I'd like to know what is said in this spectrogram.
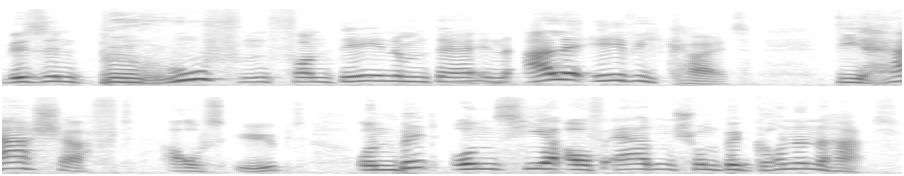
Wir sind berufen von dem, der in alle Ewigkeit die Herrschaft ausübt und mit uns hier auf Erden schon begonnen hat.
